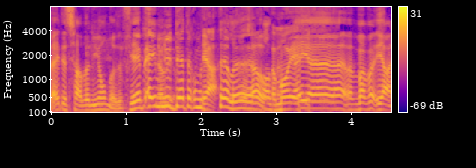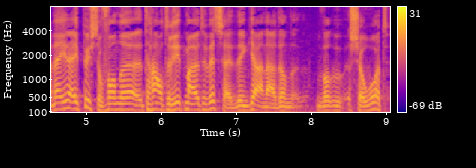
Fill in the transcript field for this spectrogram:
Nee, dat staat er niet onder. Je hebt 1 minuut 30 om het Ja. te vertellen. eh, Oh, van- een mooie... Nee, eh, waar we- ja, nee, nee, pistol van het haalt de ritme uit de wedstrijd. Ik denk, ja, nou, dan, wat, zo wordt.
